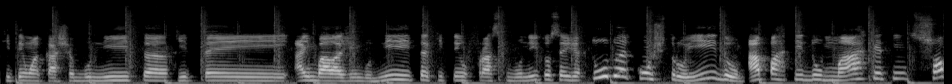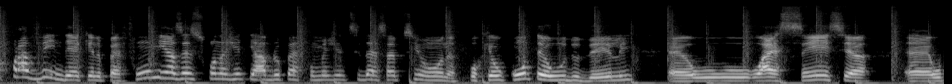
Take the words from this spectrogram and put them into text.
Que tem uma caixa bonita, que tem a embalagem bonita, que tem o frasco bonito, ou seja, tudo é construído a partir do marketing só para vender aquele perfume e às vezes quando a gente abre o perfume a gente se decepciona, porque o conteúdo dele é, o, a essência, é, o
